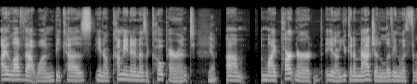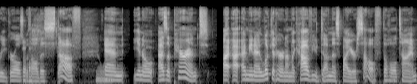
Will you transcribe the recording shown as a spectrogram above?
I love that one because, you know, coming in as a co-parent, yeah. um, my partner, you know, you can imagine living with three girls with all this stuff. No. And, you know, as a parent, I, I I mean, I look at her and I'm like, how have you done this by yourself the whole time?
